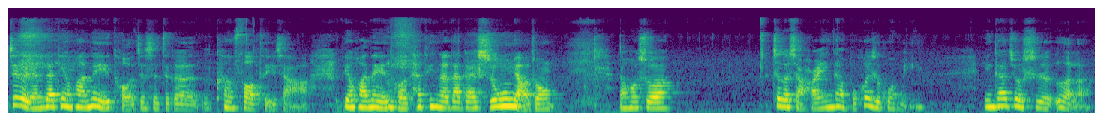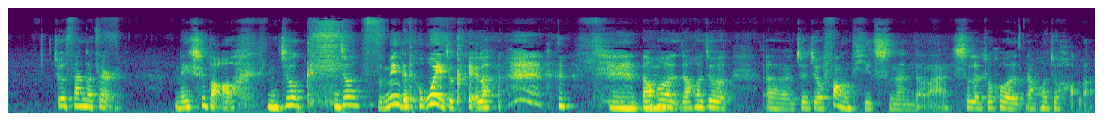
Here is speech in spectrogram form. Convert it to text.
这个人在电话那一头，就是这个 consult 一下啊，电话那一头他听了大概十五秒钟，然后说，这个小孩应该不会是过敏，应该就是饿了，就三个字儿，没吃饱，你就你就死命给他喂就可以了。嗯，然后然后就呃就就放题吃呢，你知道吧？吃了之后，然后就好了，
